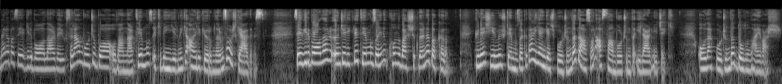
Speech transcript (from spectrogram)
Merhaba sevgili boğalar ve yükselen burcu boğa olanlar. Temmuz 2022 aylık yorumlarımıza hoş geldiniz. Sevgili boğalar öncelikle Temmuz ayının konu başlıklarına bakalım. Güneş 23 Temmuz'a kadar Yengeç burcunda daha sonra Aslan burcunda ilerleyecek. Oğlak burcunda Dolunay var.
